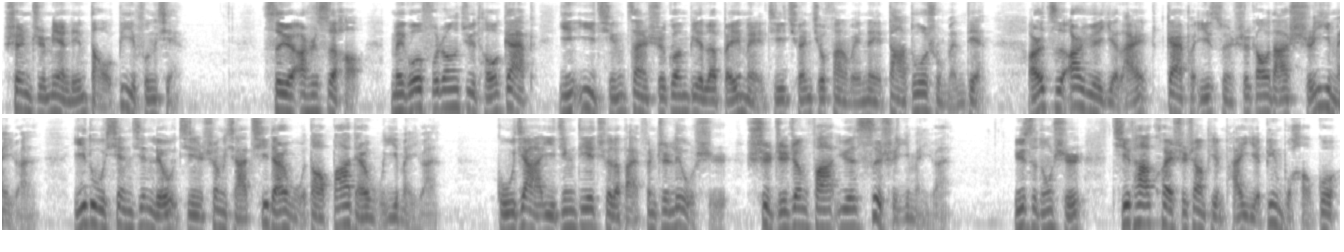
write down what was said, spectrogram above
甚至面临倒闭风险。四月二十四号。美国服装巨头 Gap 因疫情暂时关闭了北美及全球范围内大多数门店，而自二月以来，Gap 已损失高达十亿美元，一度现金流仅剩下七点五到八点五亿美元，股价已经跌去了百分之六十，市值蒸发约四十亿美元。与此同时，其他快时尚品牌也并不好过。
